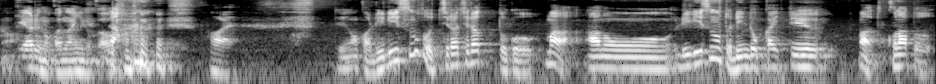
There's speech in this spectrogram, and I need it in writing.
関係あるのかないのかは。はい。で、なんかリリースノートをちらちらっとこう、まあ、あのーリリースノート臨読会っていう、まあ、この後、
